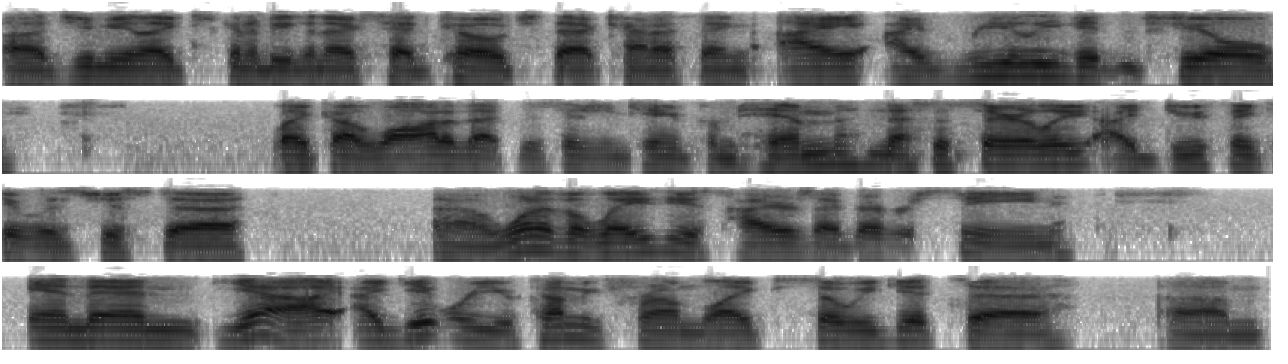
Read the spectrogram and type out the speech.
uh, Jimmy Lake's going to be the next head coach, that kind of thing. I I really didn't feel like a lot of that decision came from him necessarily. I do think it was just uh, uh, one of the laziest hires I've ever seen. And then, yeah, I, I get where you're coming from. Like, so we get. Uh, um,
